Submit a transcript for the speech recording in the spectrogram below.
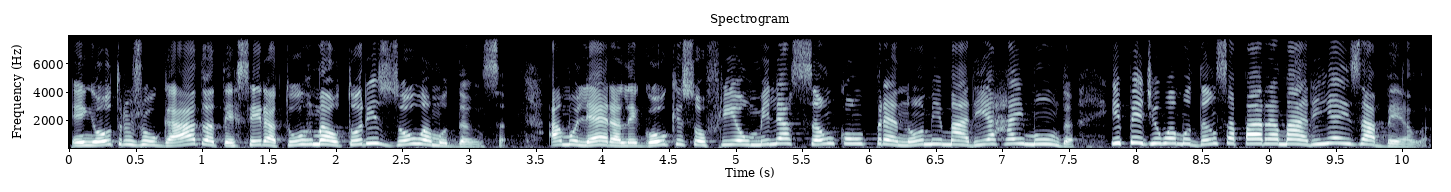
Em outro julgado, a terceira turma autorizou a mudança. A mulher alegou que sofria humilhação com o prenome Maria Raimunda e pediu a mudança para Maria Isabela.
